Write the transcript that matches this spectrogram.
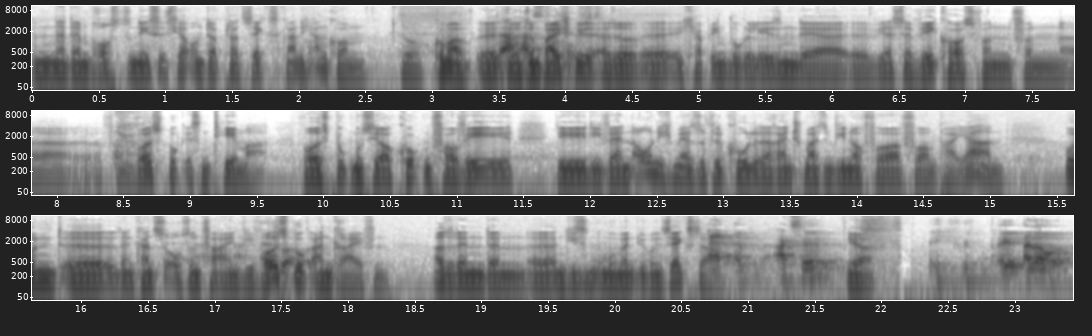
na, dann brauchst du nächstes Jahr unter Platz 6 gar nicht ankommen. So, guck mal, äh, so, so ein Beispiel, also äh, ich habe irgendwo gelesen, der, äh, wie heißt der, Weghorst von, von, äh, von Wolfsburg ist ein Thema. Wolfsburg muss ja auch gucken, VW, die, die werden auch nicht mehr so viel Kohle da reinschmeißen wie noch vor, vor ein paar Jahren. Und äh, dann kannst du auch so einen Verein wie Wolfsburg angreifen. Also denn, denn äh, die sind im Moment übrigens Sechster. Äh, äh, Axel, Ja. ich, bei, aller,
